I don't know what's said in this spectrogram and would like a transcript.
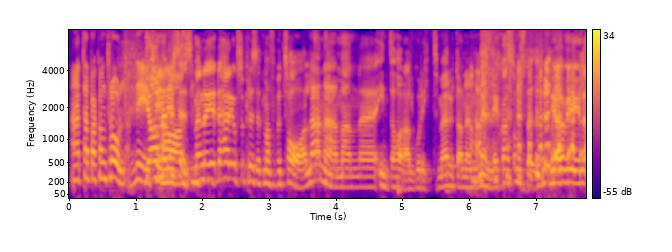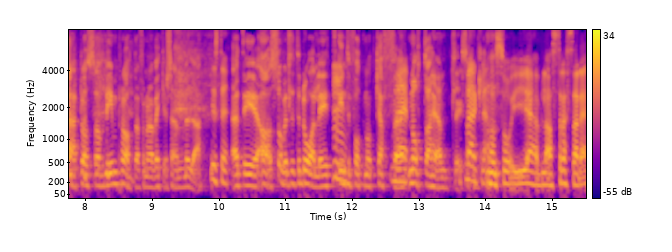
Han har tappat kontrollen. Det är Ja men precis, men eh, det här är också priset man får betala när man eh, inte har algoritmer utan en människa som styr. Det har vi ju lärt oss av din prata för några veckor sedan Mia. Just det. Att det är, ja, sovit lite dåligt, inte fått något kaffe, Nej. något har hänt liksom. Verkligen. var så jävla stressade.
